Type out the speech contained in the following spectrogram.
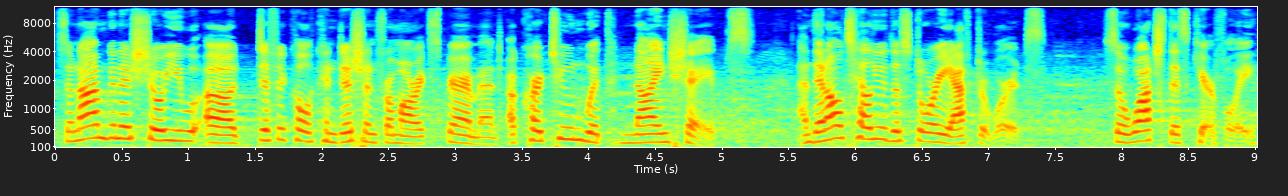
So now I'm going to show you a difficult condition from our experiment, a cartoon with nine shapes. And then I'll tell you the story afterwards. So watch this carefully.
